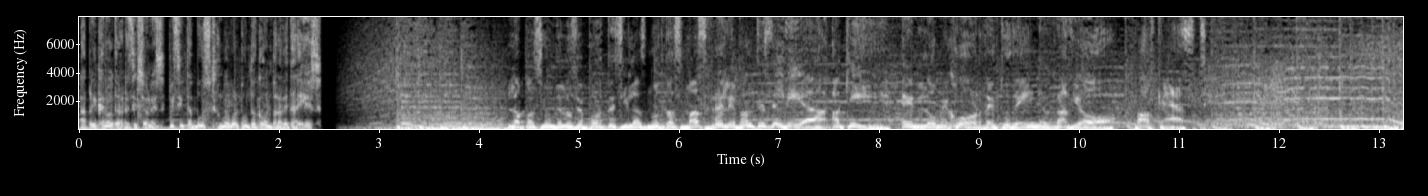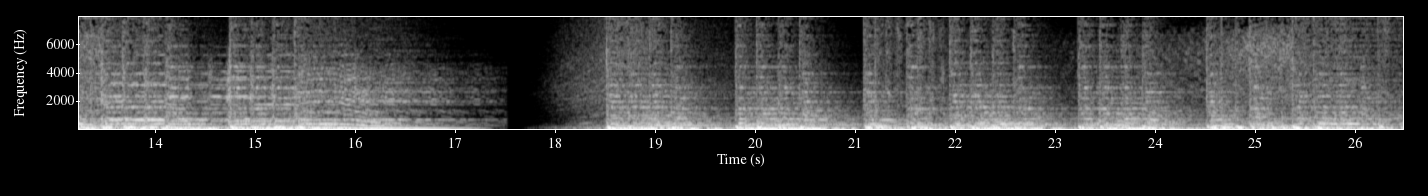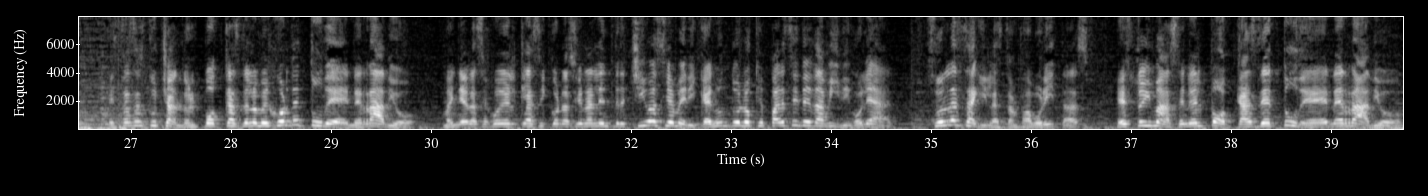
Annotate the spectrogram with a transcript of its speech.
Aplican otras restricciones. Visita boostmobile.com para detalles. La pasión de los deportes y las notas más relevantes del día, aquí, en lo mejor de tu DN Radio Podcast. Estás escuchando el podcast de lo mejor de tu DN Radio. Mañana se juega el clásico nacional entre Chivas y América en un duelo que parece de David y Goliat. ¿Son las águilas tan favoritas? Esto y más en el podcast de tu DN Radio.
